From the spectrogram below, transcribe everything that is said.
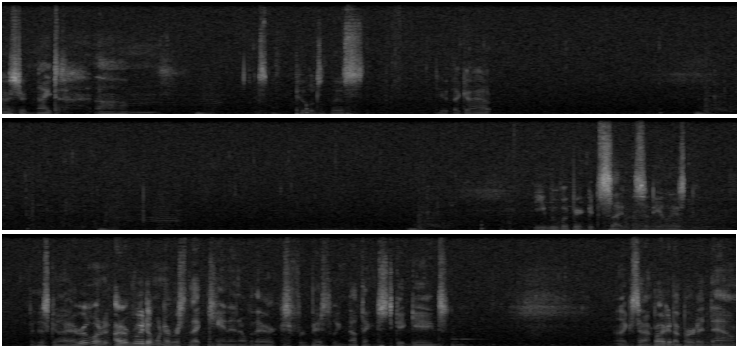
Mr. Knight. Um, let's pillage this. Get that guy out. You move up here and get sight of the city at least. For this guy, I really, to, I really don't want to risk that cannon over there for basically nothing, just to get Gades. Like I said, I'm probably gonna burn it down.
